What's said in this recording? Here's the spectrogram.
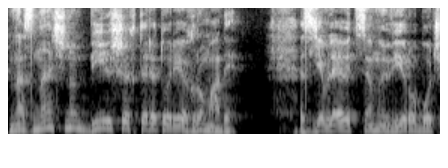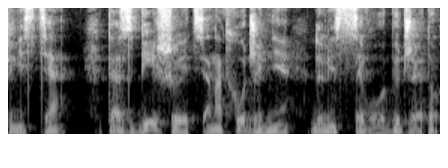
на значно більших територіях громади. З'являються нові робочі місця та збільшується надходження до місцевого бюджету.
